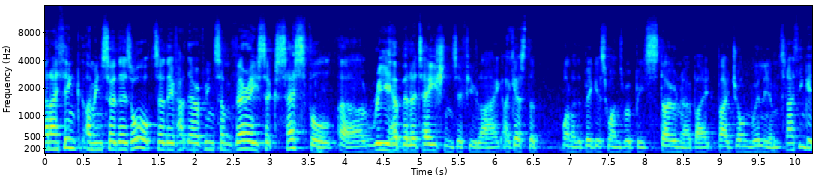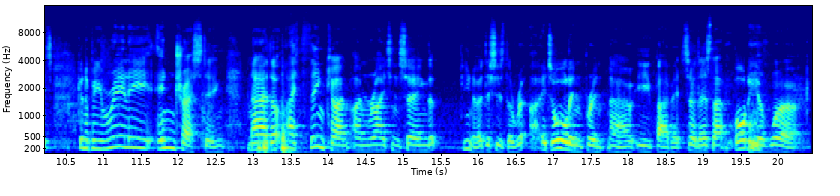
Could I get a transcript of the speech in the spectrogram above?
And I think, I mean, so there's all, so they've had, there have been some very successful uh, rehabilitations, if you like. I guess the one of the biggest ones would be Stoner by, by John Williams. And I think it's going to be really interesting now that I think I'm, I'm right in saying that, you know, this is the, re- it's all in print now, Eve Babitz. So there's that body of work.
